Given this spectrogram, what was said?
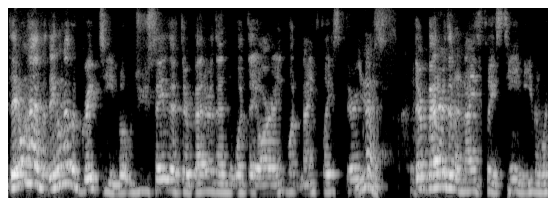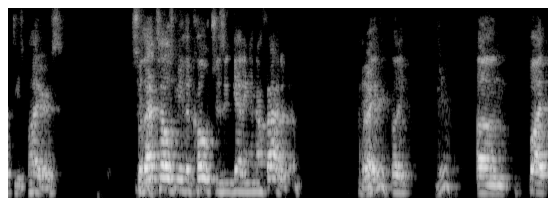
They don't have they don't have a great team, but would you say that they're better than what they are in? What ninth place they're in? 'Cause Yes. They're better than a ninth place team, even with these players. So that tells me the coach isn't getting enough out of them, right? Like, Yeah. um, but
